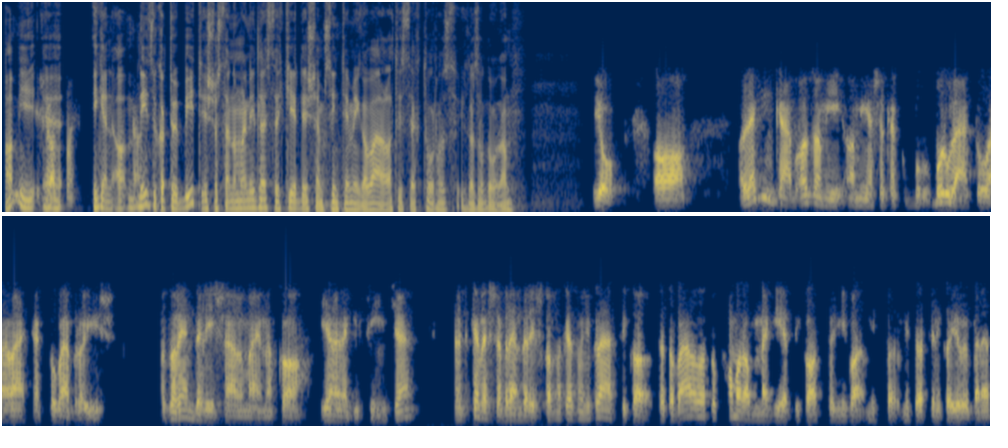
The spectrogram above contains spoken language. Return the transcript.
Ami, igen, a, nézzük a többit, és aztán majd itt lesz egy kérdésem szintén még a vállalati szektorhoz igazodóan. Jó. A, a leginkább az, ami, ami esetleg borulátóan látják továbbra is, az a rendelésállománynak a jelenlegi szintje. Tehát kevesebb rendelést kapnak, ez mondjuk látszik, a, tehát a vállalatok hamarabb megértik azt, hogy mi, van, mi, mi történik a jövőben. Ez,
